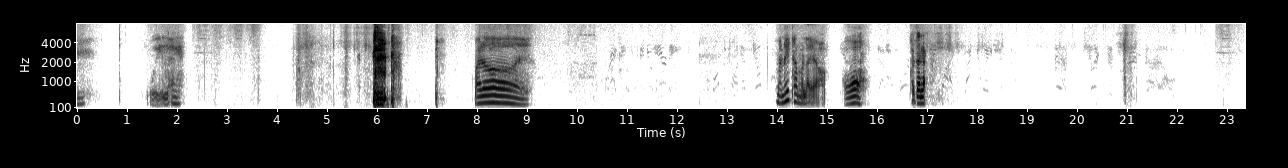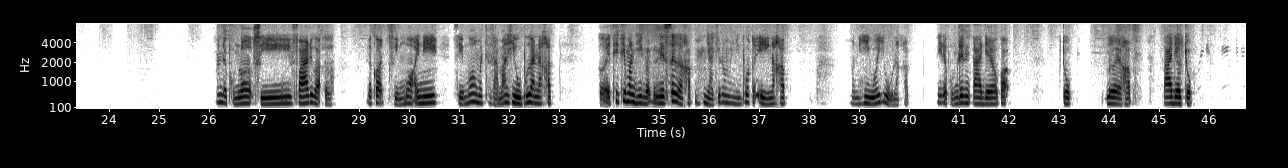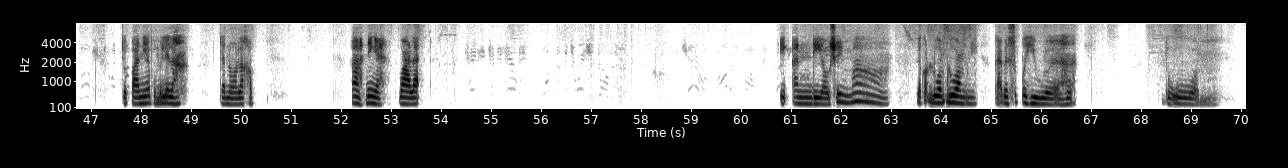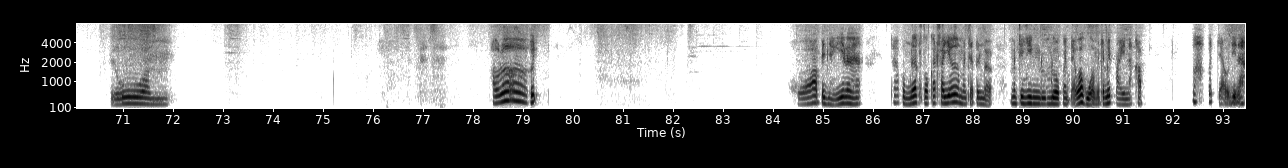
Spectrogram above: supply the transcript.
มโวยแล้วไงไปเลยมันให้ทำอะไรอะครับ อ๋อ เข้าใจละ งั้นเดี๋ยวผมรอสีฟ้าดีกว่าเออ แล้วก็สีม่วงไอ้นี้ สีม่วงมันจะสามารถฮิวเพื่อนนะครับ เออไอ้ที่ที่มันยิงแบบเลเซอร์ครับ อย่าคิดว่ามันยิงพวกตัวเองนะครับ มันฮิวให้อยู่นะครับ นี่เดี๋ยวผมเล่นตาเดียวก็จบเลยครับ ตาเดียวจบ จบตาเนี้ผมไม่เล่นละ จะนอนแล้วครับ อะนี่ไง วาแล้ว อีกอันเดียวใช่ไหมแล้วก็รวมรวมนี่กลายเป็นซุปเปอร์ฮิลเลยอะฮะ รวม รวม เอาเลยเฮ้ยโหเป็นอย่างนี้เลยฮะ ถ้าผมเลือกโฟกัสไฟเออร์มันจะเป็นแบบ มันจะยิงรวมๆกันแต่ว่าหัวมันจะไม่ไปนะครับก็แจ๋วดีนะ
